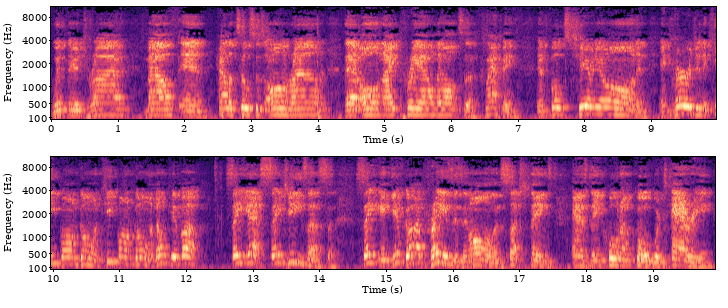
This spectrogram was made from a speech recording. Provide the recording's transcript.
with their dry mouth and halitosis all around that all night prayer on the altar, clapping and folks cheering you on and encouraging to keep on going, keep on going, don't give up. Say yes, say Jesus, say and give God praises and all and such things as they quote unquote were tarrying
